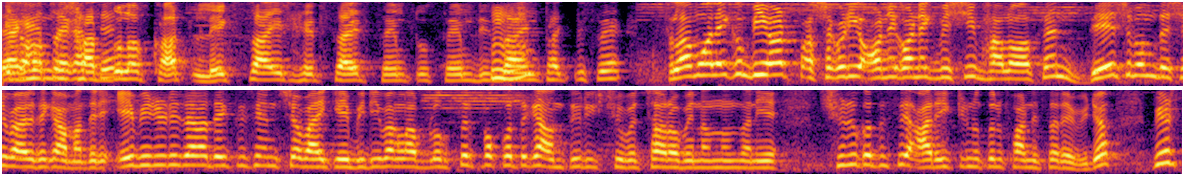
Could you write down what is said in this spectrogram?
দেখেন সাত গোলাপ খাট leg side head side same to same design থাকতেছে। আসসালামু আলাইকুম ভিউয়ার্স আশা করি অনেক অনেক বেশি ভালো আছেন। দেশ এবং দেশের বাইরে থেকে আমাদের এই ভিডিওটি যারা দেখতেছেন সবাইকে বিডি বাংলা ব্লগসের পক্ষ থেকে আন্তরিক শুভেচ্ছা আর অভিনন্দন জানিয়ে শুরু করতেছি আর একটি নতুন ফার্নিচারের ভিডিও ভিউয়ার্স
